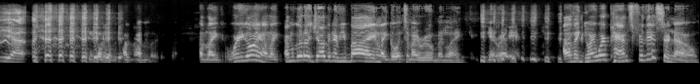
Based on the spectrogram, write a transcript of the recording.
Yeah. I'm, I'm, I'm, I'm like where are you going i'm like i'm going to a job interview bye and like go into my room and like get ready i was like do i wear pants for this or no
